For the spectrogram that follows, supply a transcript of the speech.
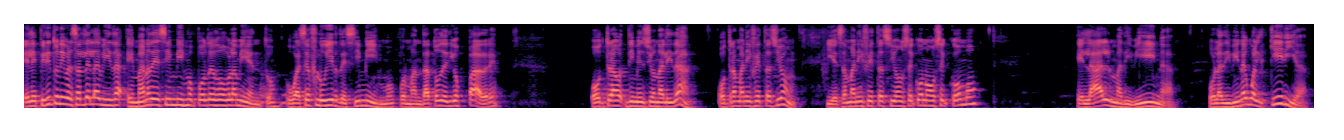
el Espíritu Universal de la vida emana de sí mismo por desdoblamiento o hace fluir de sí mismo por mandato de Dios Padre otra dimensionalidad, otra manifestación. Y esa manifestación se conoce como el alma divina, o la divina Walquiria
